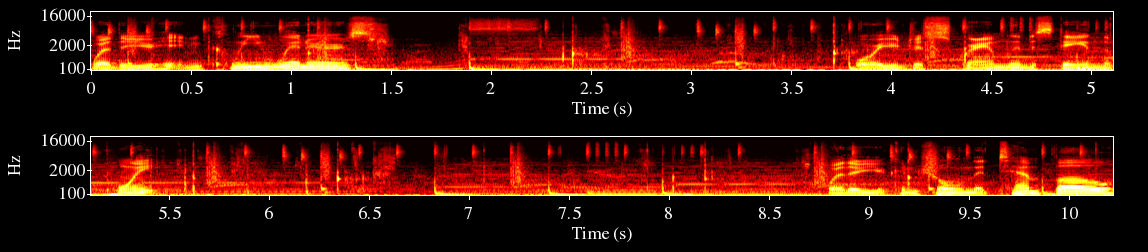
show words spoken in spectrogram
whether you're hitting clean winners or you're just scrambling to stay in the point, whether you're controlling the tempo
